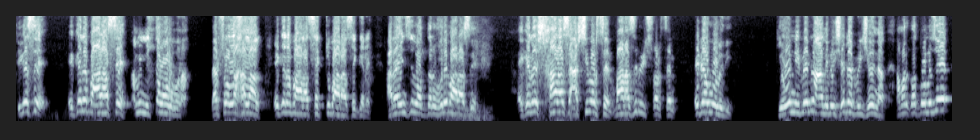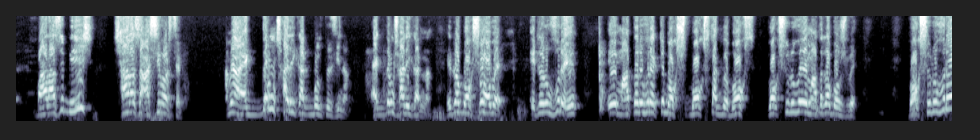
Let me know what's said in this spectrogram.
ঠিক আছে? এখানে বার আছে। আমি মিথ্যা বলব না। ব্যবসা হালাল। এখানে বার আছে, একটু বার আছে এখানে। আড়াই ইঞ্চি লদ্দার উপরে বার আছে। এখানে সার আছে আশি পার্সেন্ট বার আছে বিশ পার্সেন্ট এটাও বলে দিই। কেউ নিবে না, নিবে সেটা বিষয় না। আমার কথা হলো যে বার আছে বিশ সার আছে আশি পার্সেন্ট আমি একদম শাড়ি কাট বলতেছি না। একদম শাড়ি কাট না। এটা বক্স হবে। এটার উপরে এই মাথার উপরে একটা বক্স বক্স থাকবে। বক্স বক্সের উপরে মাথাটা বসবে। বক্সের উপরে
